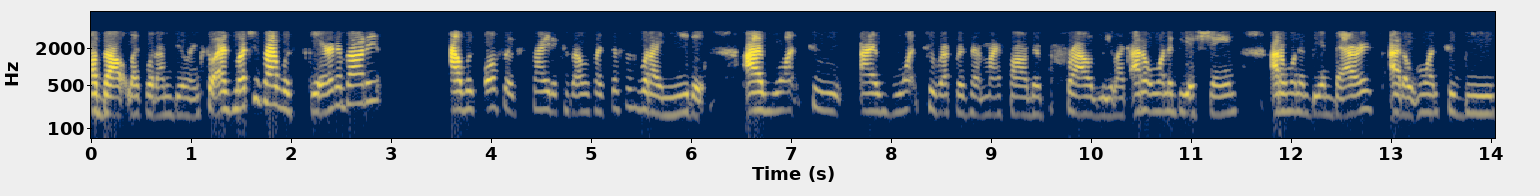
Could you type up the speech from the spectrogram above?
about like what i'm doing so as much as i was scared about it I was also excited because I was like, this is what I needed. I want to, I want to represent my father proudly. Like, I don't want to be ashamed. I don't want to be embarrassed. I don't want to be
